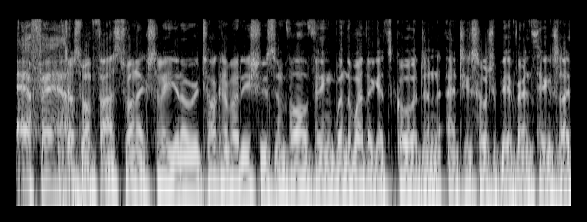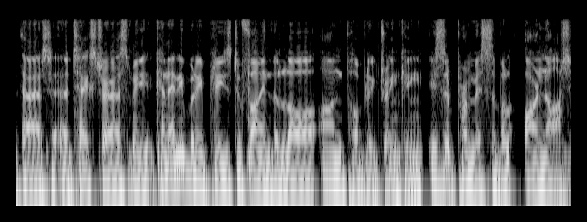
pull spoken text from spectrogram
FM. Just one fast one, actually. You know, we we're talking about issues involving when the weather gets good and antisocial behaviour and things like that. A texter asked me, can anybody please define the law on public drinking? Is it permissible or not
